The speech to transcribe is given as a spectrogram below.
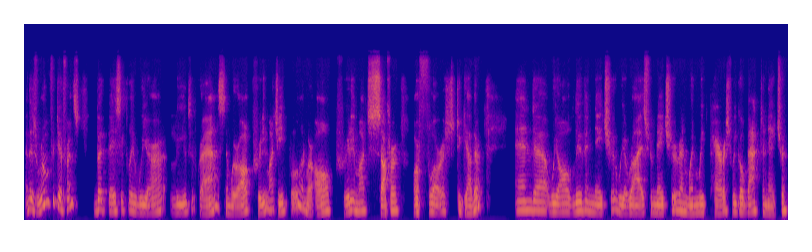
And there's room for difference, but basically, we are leaves of grass and we're all pretty much equal and we're all pretty much suffer or flourish together. And uh, we all live in nature. We arise from nature. And when we perish, we go back to nature.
